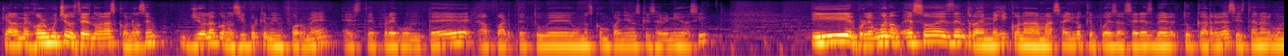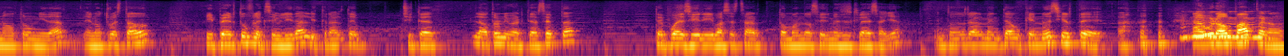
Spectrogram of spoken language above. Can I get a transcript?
Que a lo mejor muchos de ustedes no las conocen. Yo la conocí porque me informé, este, pregunté. Aparte, tuve unos compañeros que se han venido así. Y el problema, bueno, eso es dentro de México nada más. Ahí lo que puedes hacer es ver tu carrera si está en alguna otra unidad, en otro estado, y pedir tu flexibilidad. Literal, te, si te, la otra universidad te acepta, te puedes ir y vas a estar tomando seis meses clases allá. Entonces, realmente, aunque no es irte a, Europa, pero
